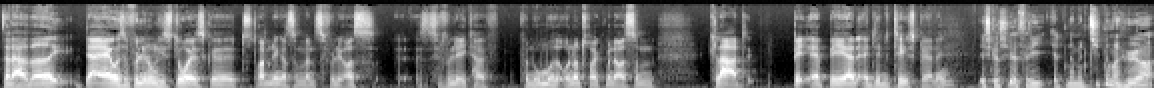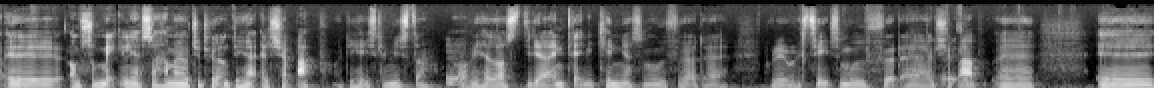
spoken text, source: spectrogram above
Så der, har været, der er jo selvfølgelig nogle historiske strømninger, som man selvfølgelig også øh, selvfølgelig ikke har på nogen måde undertrykt, men også som klart er bæret identitetsbærende. Ikke? Jeg skal også høre, fordi at når man tit når man hører øh, om Somalia, så har man jo tit hørt om det her Al-Shabaab og de her islamister. Mm. Og vi havde også de der angreb i Kenya, som er udført af, på det universitet, som er udført af Al-Shabaab. Øh, øh,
